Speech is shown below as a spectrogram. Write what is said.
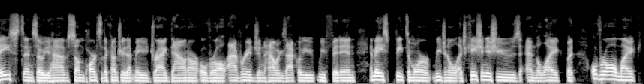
based and so you have some parts of the country that may drag down our overall average and how exactly we, we fit in. And may speak to more regional education issues and the like but overall mike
